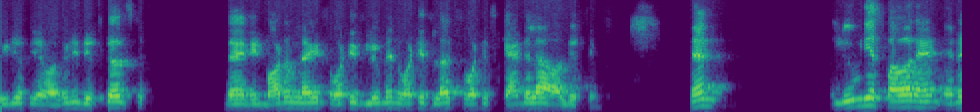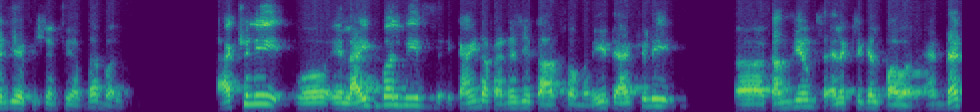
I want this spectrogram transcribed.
videos we have already discussed then in modern lights what is lumen what is lux what is candela all these things then luminous power and energy efficiency of the bulb. Actually oh, a light bulb is a kind of energy transformer. It actually uh, consumes electrical power and that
